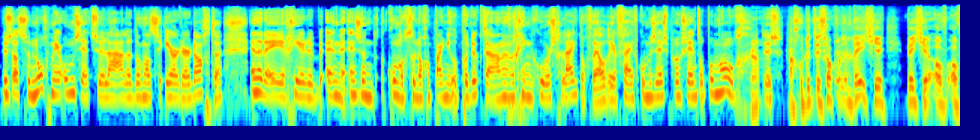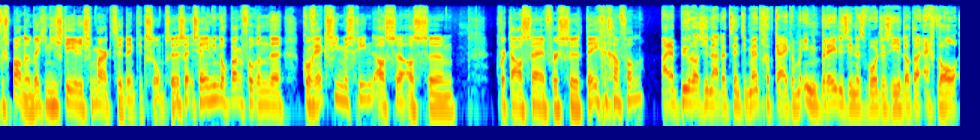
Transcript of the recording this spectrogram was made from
Dus dat ze nog meer omzet zullen halen dan dat ze eerder dachten. En dan reageerde en, en ze kondigden nog een paar nieuwe producten aan. En dan ging de koers gelijk toch wel weer 5,6 procent op omhoog. Ja. Dus. Maar goed, het is ook wel een beetje, beetje over, overspannen. Een beetje een hysterische markt, eh, denk ik soms. Hè. Zijn jullie nog bang voor een uh, correctie misschien als, als um, kwartaalcijfers uh, tegen gaan vallen? Nou ja, puur als je naar het sentiment gaat kijken, in brede zin zie je dat er echt wel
